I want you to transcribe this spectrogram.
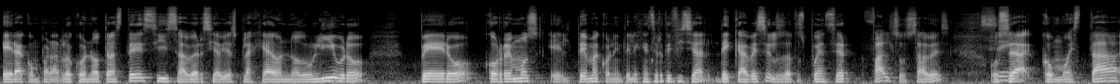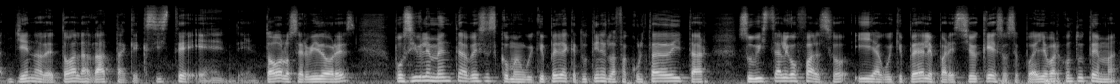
era compararlo con otras tesis, saber si habías plagiado o no de un libro, pero corremos el tema con la inteligencia artificial de que a veces los datos pueden ser falsos, ¿sabes? O sea, como está llena de toda la data que existe en, todos los servidores, posiblemente a veces como en Wikipedia que tú tienes la facultad de editar, subiste algo falso y a Wikipedia le pareció que eso se puede llevar con tu tema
